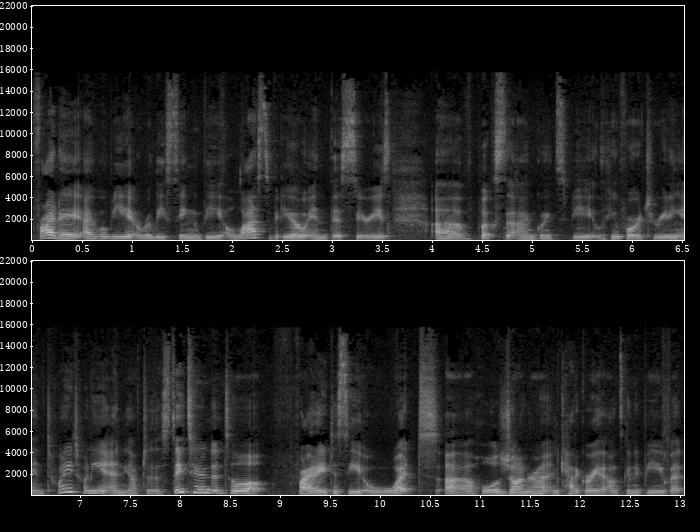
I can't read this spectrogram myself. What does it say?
Friday I will be releasing the last video in this series of books that I'm going to be looking forward to reading in 2020 and you have to stay tuned until Friday to see what uh, whole genre and category that one's going to be, but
